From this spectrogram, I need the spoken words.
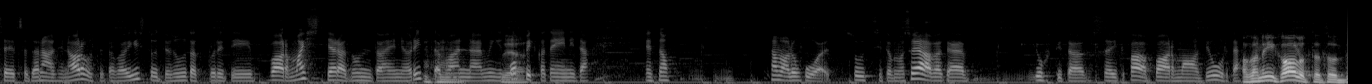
see, et sa täna siin arvuti taga istud ja suudad kuradi paar masti ära tunda, on ju, ritta -hmm. panna ja mingi yeah. kopika teenida. et noh, sama lugu, et suutsid oma sõjaväge juhtida, said ka paar maad juurde. aga nii kaalutletud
